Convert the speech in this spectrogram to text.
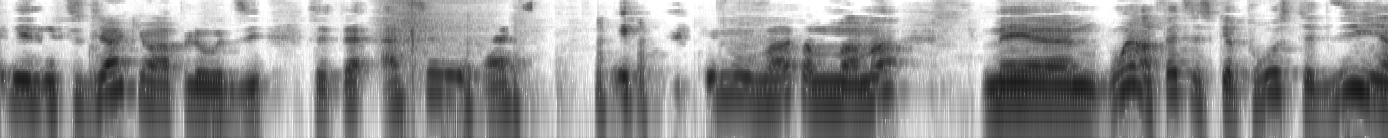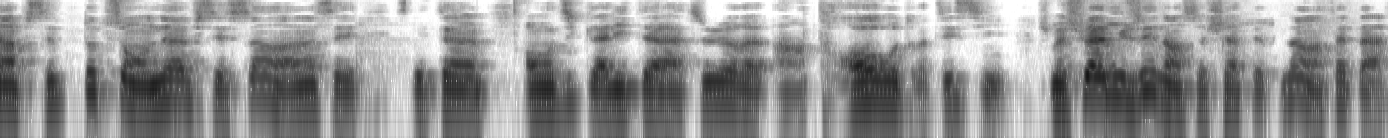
a des étudiants qui ont applaudi. C'était assez, assez émouvant comme moment. Mais euh, ouais, en fait, c'est ce que Proust dit. Hein, c'est toute son œuvre, c'est ça. Hein, c'est, c'est un. On dit que la littérature, entre autres, tu sais, si je me suis amusé dans ce chapitre-là, en fait, à,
